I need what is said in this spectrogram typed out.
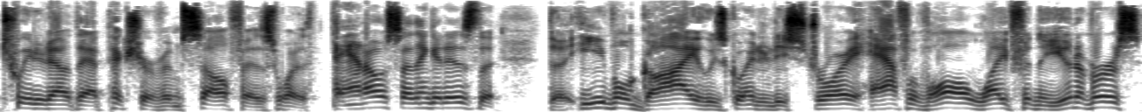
tweeted out that picture of himself as what Thanos, I think it is, the, the evil guy who's going to destroy half of all life in the universe.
